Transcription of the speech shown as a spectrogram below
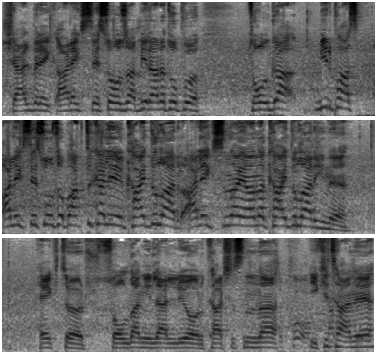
Shelbrek, Alex de Souza bir ara topu. Tolga bir pas. Alex de Souza baktı kaleye kaydılar. Alex'in ayağına kaydılar yine. Hector soldan ilerliyor. Karşısında iki tane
